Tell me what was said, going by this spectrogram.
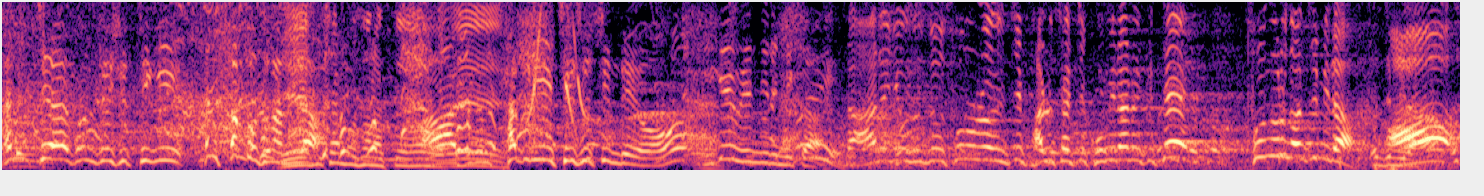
한채아 선수의 슈팅이 한참 예, 벗어납니다. 한참 벗어났어요. 아, 예. 지금 차두리 제수씨인데요. 이게 웬일입니까? 자, 안혜경 선수 손으로 던질지 발로 찰지 고민하는 끝에 손으로 던집니다. 아,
